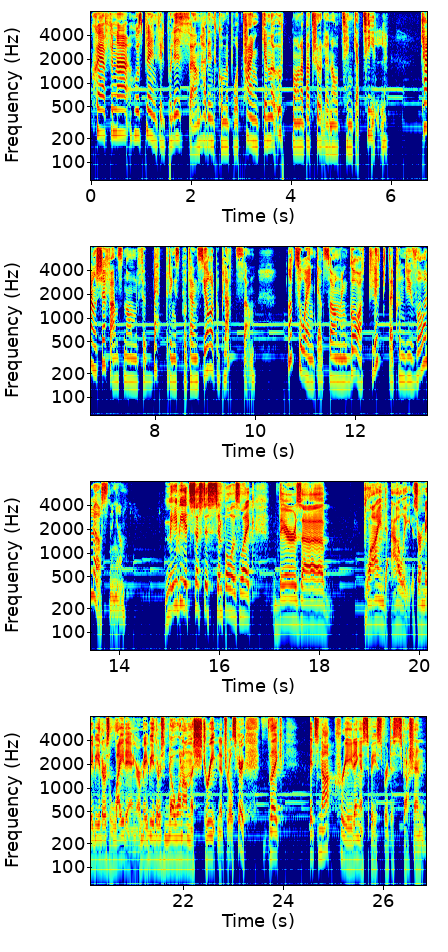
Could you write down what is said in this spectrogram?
Cheferna hos Plainfield-polisen hade inte kommit på tanken att uppmana patrullerna att tänka till. Kanske fanns någon förbättringspotential på platsen. Något så enkelt som en gatlykta kunde ju vara lösningen. Maybe it's just as simple as like there's a blind alleys or maybe there's lighting or maybe there's no one on the street and it's real scary. Like it's not creating a space for discussion.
